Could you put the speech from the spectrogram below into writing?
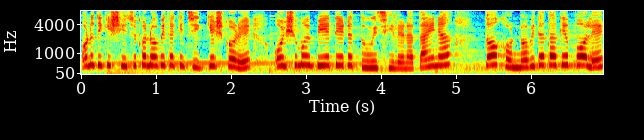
অন্যদিকে শিজুকা নবিতাকে জিজ্ঞেস করে, ওই সময় বিয়েতে এটা তুমি ছিলে না, তাই না? তখন নবিতা তাকে বলে,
